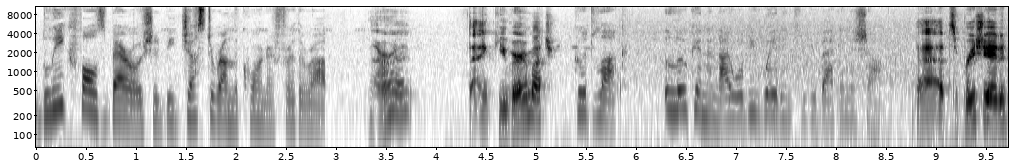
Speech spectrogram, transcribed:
Bleak Falls Barrow should be just around the corner further up. All right. Thank you very much. Good luck. Lucan and I will be waiting for you back in the shop. That's appreciated.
